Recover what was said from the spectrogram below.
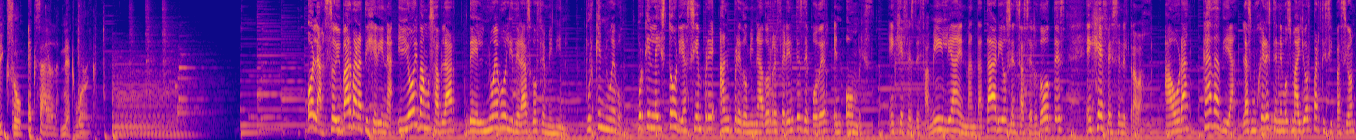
Dixo Exile Network. Hola, soy Bárbara Tijerina y hoy vamos a hablar del nuevo liderazgo femenino. ¿Por qué nuevo? Porque en la historia siempre han predominado referentes de poder en hombres, en jefes de familia, en mandatarios, en sacerdotes, en jefes en el trabajo. Ahora, cada día, las mujeres tenemos mayor participación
